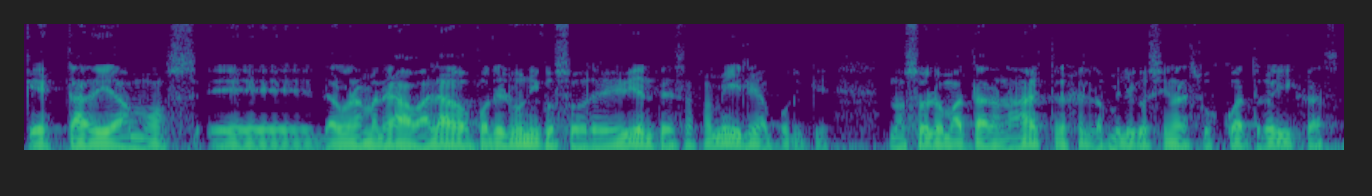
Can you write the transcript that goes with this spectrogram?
que está, digamos, eh, de alguna manera avalado por el único sobreviviente de esa familia, porque no solo mataron a Estreger los milicos, sino a sus cuatro hijas,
